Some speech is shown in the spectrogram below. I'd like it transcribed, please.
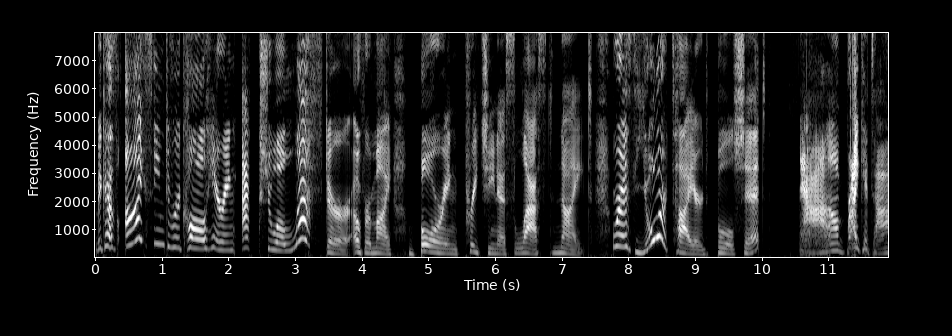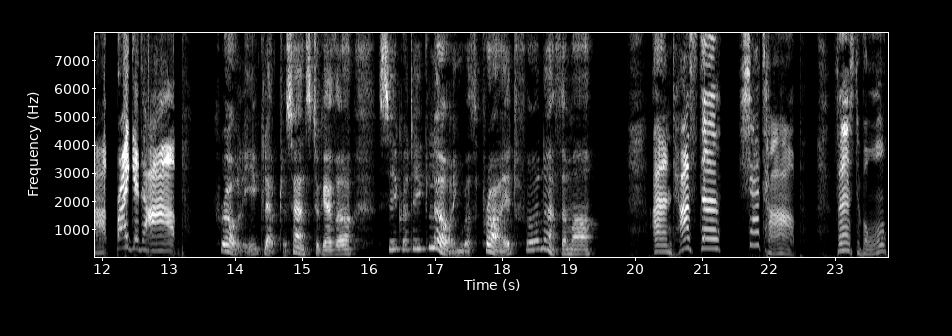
Because I seem to recall hearing actual laughter over my boring preachiness last night, whereas your tired bullshit. Ah, break it up, break it up. Crowley clapped his hands together, secretly glowing with pride for anathema. And Hastur, shut up. First of all,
